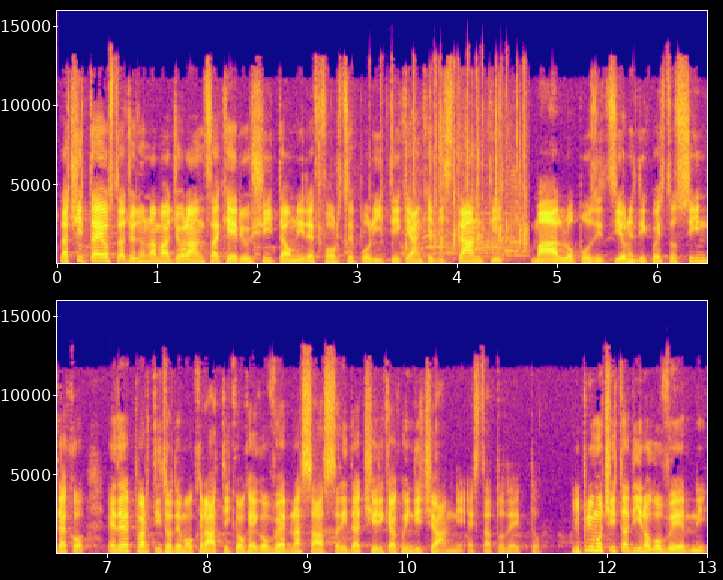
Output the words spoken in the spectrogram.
La città è ostaggio di una maggioranza che è riuscita a unire forze politiche anche distanti, ma all'opposizione di questo sindaco e del Partito Democratico che governa Sassari da circa 15 anni, è stato detto. Il primo cittadino governi,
